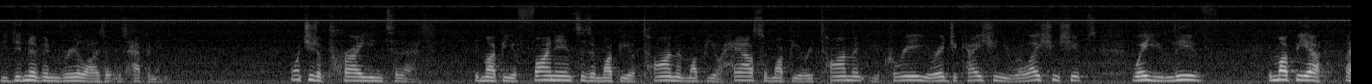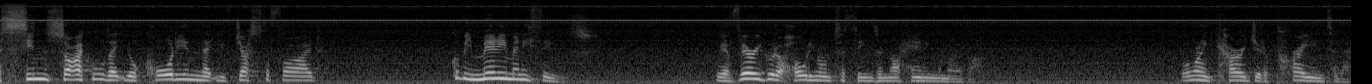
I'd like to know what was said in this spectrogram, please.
You didn't even realize it was happening. I want you to pray into that. It might be your finances, it might be your time, it might be your house, it might be your retirement, your career, your education, your relationships, where you live. It might be a, a sin cycle that you're caught in that you've justified. It could be many, many things. We are very good at holding on to things and not handing them over. I want to encourage you to pray into that.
